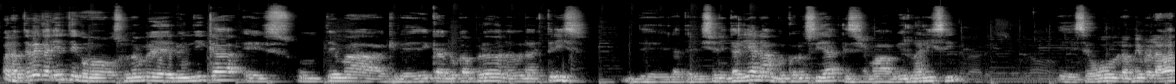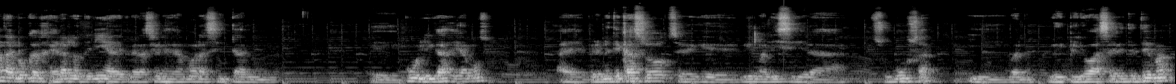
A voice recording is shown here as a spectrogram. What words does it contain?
Bueno, TV Caliente, como su nombre lo indica, es un tema que le dedica Luca Prodan a una actriz de la televisión italiana muy conocida que se llamaba Virna Lisi. Eh, según los miembros de la banda, Luca en general no tenía declaraciones de amor así tan eh, públicas, digamos. Eh, pero en este caso se ve que Virna Lisi era su musa y bueno, lo inspiró a hacer este tema.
